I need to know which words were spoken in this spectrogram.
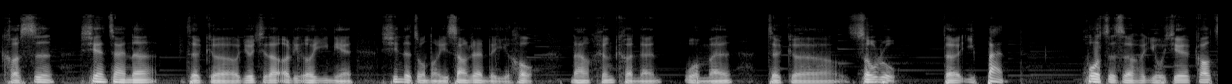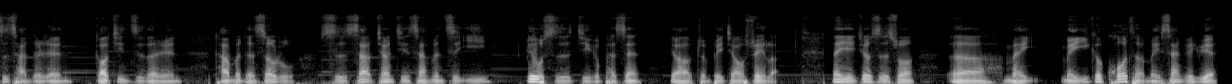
可是现在呢，这个尤其到二零二一年。新的总统一上任了以后，那很可能我们这个收入的一半，或者是有些高资产的人、高净值的人，他们的收入是三将近三分之一，六十几个 percent 要准备交税了。那也就是说，呃，每每一个 quarter 每三个月，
